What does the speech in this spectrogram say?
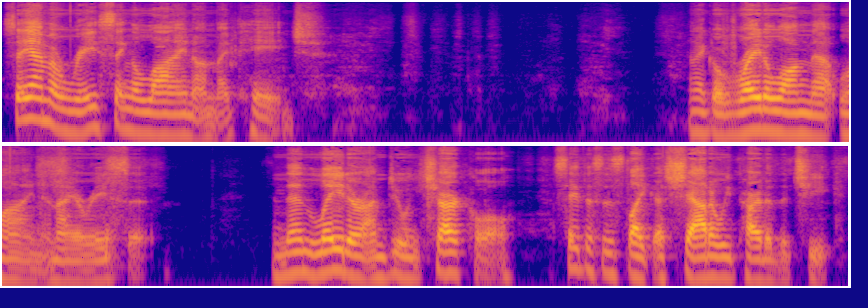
Say I'm erasing a line on my page. And I go right along that line and I erase it. And then later I'm doing charcoal. Say this is like a shadowy part of the cheek.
